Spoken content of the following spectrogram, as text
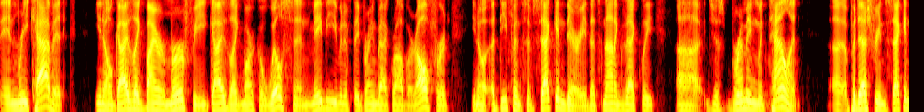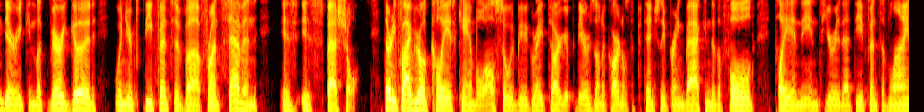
and wreak havoc, you know, guys like Byron Murphy, guys like Marco Wilson, maybe even if they bring back Robert Alford, you know, a defensive secondary that's not exactly uh, just brimming with talent. Uh, a pedestrian secondary can look very good when your defensive uh, front seven is is special. 35 year old Calais Campbell also would be a great target for the Arizona Cardinals to potentially bring back into the fold, play in the interior of that defensive line.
